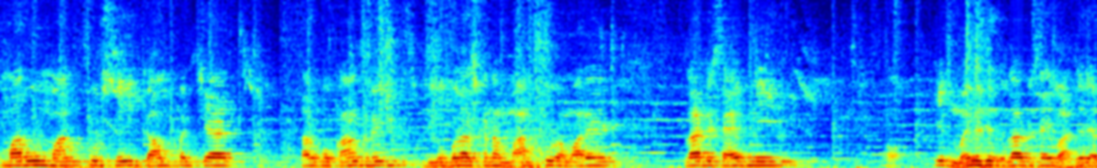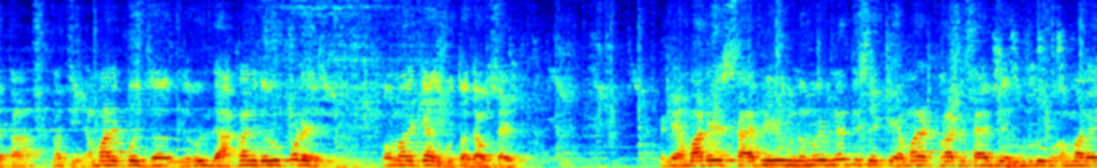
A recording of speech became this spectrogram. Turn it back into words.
અમારું માનપુર શ્રી ગ્રામ પંચાયત તાલુકો કાંકરેજ જિલ્લો બનાસકાંઠા માનપુર અમારે તલાટી સાહેબની એક મહિનેથી તલાટી સાહેબ હાજર રહેતા નથી. અમારે કોઈ જ- જરૂરી દાખલાની જરૂર પડે તો અમારે ક્યાં ગોતા જાવ સાહેબ? એટલે અમારે સાહેબની એવી નમ્ર વિનંતી છે કે અમારે તલાટી સાહેબને રૂબરૂ અમારે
